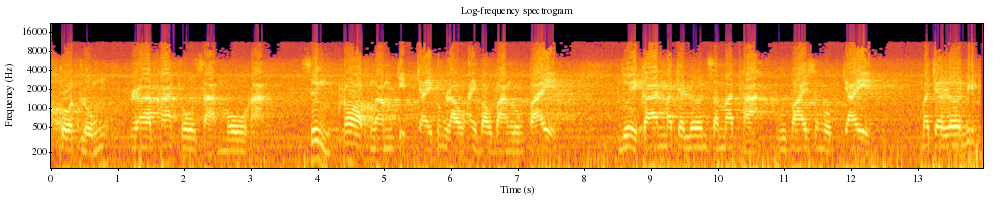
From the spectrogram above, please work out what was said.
ภโกรธหลง ราคะโทสะโมหะ ซึ่งครอบงำจิตใจของเราให้เบาบางลงไป ด้วยการมาเจริญสมถะอุบายสงบใจ มาเจริญวิ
